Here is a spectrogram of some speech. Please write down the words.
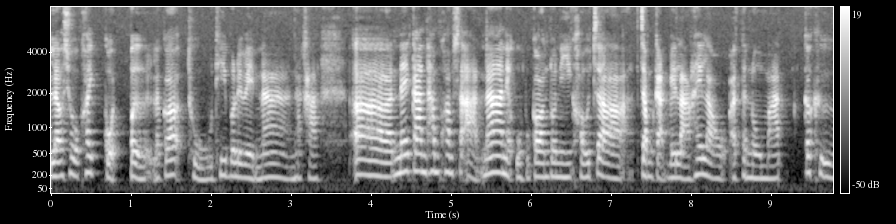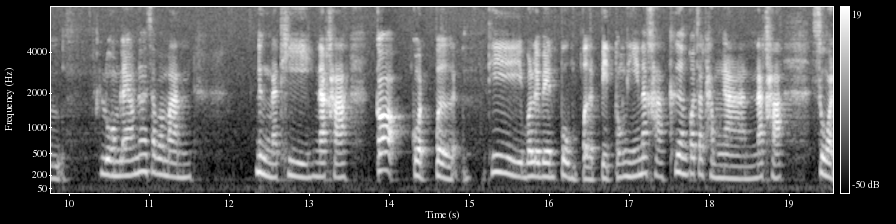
แล้วโชว์ค่อยกดเปิดแล้วก็ถูที่บริเวณหน้านะคะในการทำความสะอาดหน้าเนี่ยอุปกรณ์ตัวนี้เขาจะจำกัดเวลาให้เราอัตโนมัติก็คือรวมแล้วน่าจะประมาณ 1 นาทีนะคะ ก็กดเปิดที่บริเวณปุ่มเปิดปิดตรงนี้นะคะ เครื่องก็จะทำงานนะคะ ส่วน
